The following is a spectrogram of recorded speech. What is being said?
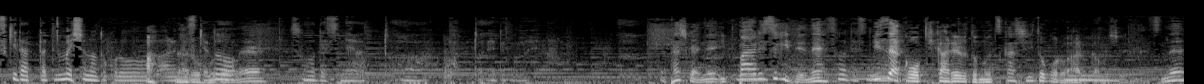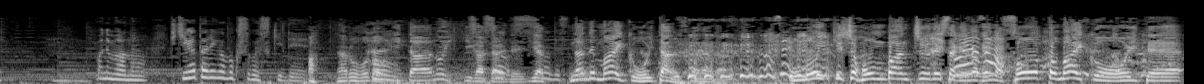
好きだったっていうのも一緒のところがあるんですけど、どね。そうですね。あとは、パッと出てこないな。確かにね、いっぱいありすぎてね、そうですねいざこう聞かれると難しいところはあるかもしれないですね。まあでもあの、弾き語りが僕すごい好きで。あ、なるほど。はいギターの弾き語りで。いやそうです、ねなんでマイク置いたんですか？なんか。思いっきし本番中でしたけど、なんか今、そーっとマイクを置いて、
